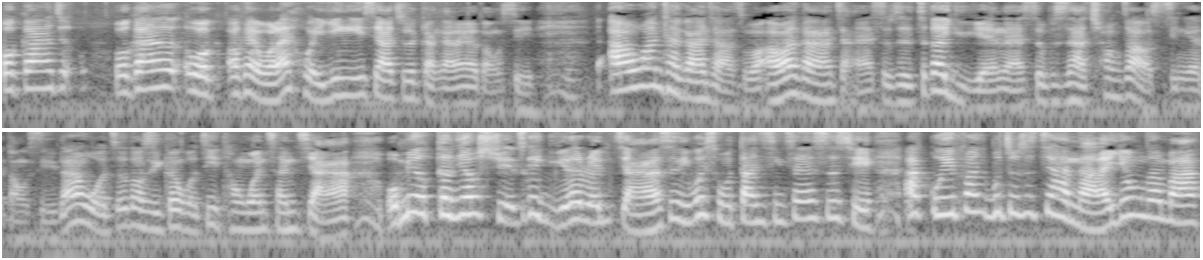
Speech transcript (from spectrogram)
我刚才就，我刚刚我 OK，我来回应一下，就是刚刚那个东西。阿万他刚刚讲什么？阿万刚刚讲的是不是这个语言呢？是不是他创造了新的东西？当然，我这个东西跟我自己同文层讲啊，我没有跟要学这个语言的人讲啊，是你为什么担心这件事情啊？规范不就是这样拿来用的吗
